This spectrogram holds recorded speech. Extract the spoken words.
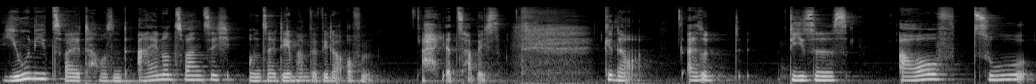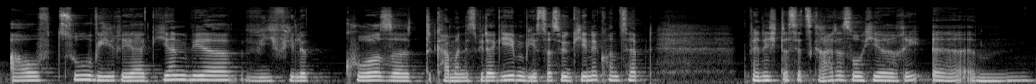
Juni 2021 und seitdem haben wir wieder offen. Ach, jetzt habe ich's. Genau. Also dieses auf, zu, auf, zu, wie reagieren wir, wie viele Kurse kann man jetzt wieder geben, wie ist das Hygienekonzept. Wenn ich das jetzt gerade so hier, äh, ähm,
